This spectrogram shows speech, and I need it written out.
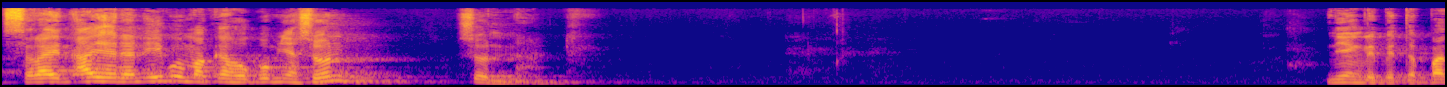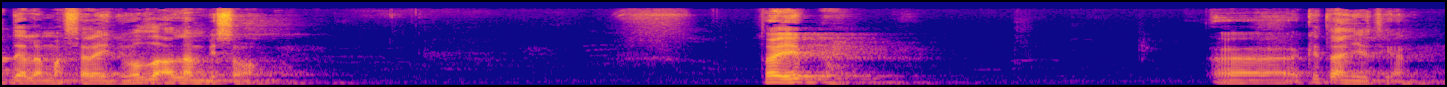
selain ayah dan ibu maka hukumnya sun sunnah. Ini yang lebih tepat dalam masalah ini. Wallahu alam bisawab. Baik. Uh, kita lanjutkan.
